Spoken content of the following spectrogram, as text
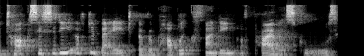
The toxicity of debate over public funding of private schools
